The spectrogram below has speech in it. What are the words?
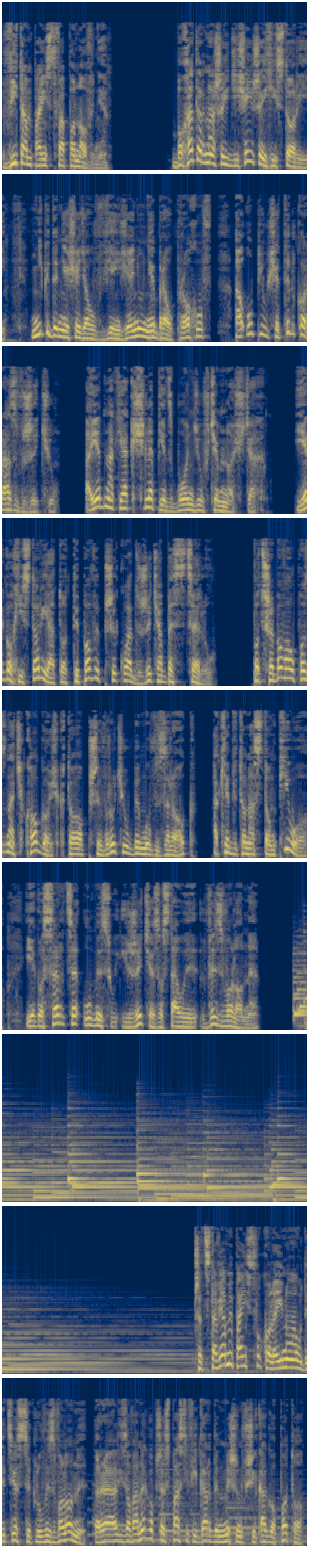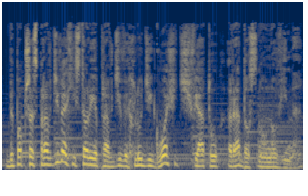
Witam Państwa ponownie. Bohater naszej dzisiejszej historii nigdy nie siedział w więzieniu, nie brał prochów, a upił się tylko raz w życiu. A jednak jak ślepiec błądził w ciemnościach. Jego historia to typowy przykład życia bez celu. Potrzebował poznać kogoś, kto przywróciłby mu wzrok, a kiedy to nastąpiło, jego serce, umysł i życie zostały wyzwolone. Przedstawiamy Państwu kolejną audycję z cyklu Wyzwolony, realizowanego przez Pacific Garden Mission w Chicago po to, by poprzez prawdziwe historie prawdziwych ludzi głosić światu radosną nowinę.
